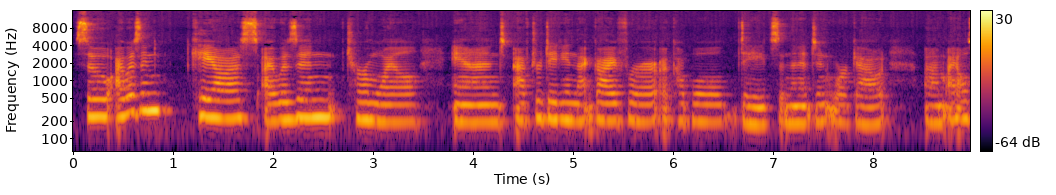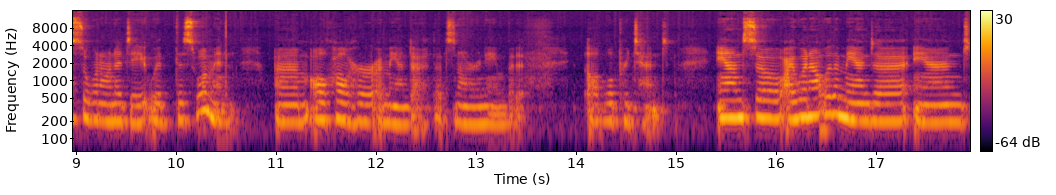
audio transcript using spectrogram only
So I was in chaos, I was in turmoil, and after dating that guy for a couple dates and then it didn't work out, um, I also went on a date with this woman. Um, I'll call her Amanda. That's not her name, but it, we'll pretend. And so I went out with Amanda, and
